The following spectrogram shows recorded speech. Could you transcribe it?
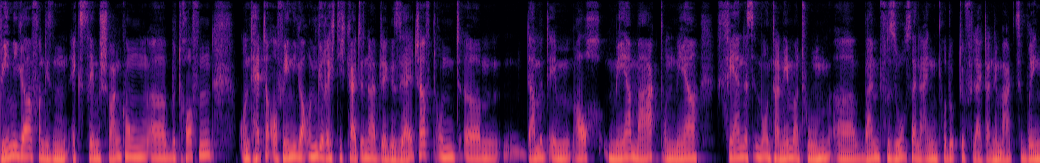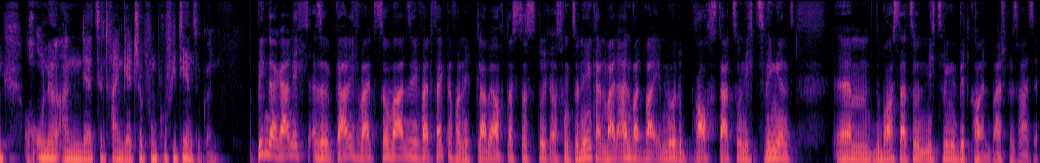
weniger von diesen extremen Schwankungen äh, betroffen und hätte auch weniger Ungerechtigkeit innerhalb der Gesellschaft und ähm, damit eben auch mehr Markt und mehr Fairness im Unternehmertum äh, beim Versuch, seine eigenen Produkte vielleicht an den Markt zu bringen, auch ohne an der zentralen Geldschöpfung profitieren zu können bin da gar nicht, also gar nicht weit, so wahnsinnig weit weg davon. Ich glaube auch, dass das durchaus funktionieren kann. Mein Einwand war eben nur, du brauchst dazu nicht zwingend ähm, du brauchst dazu nicht zwingend Bitcoin beispielsweise,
